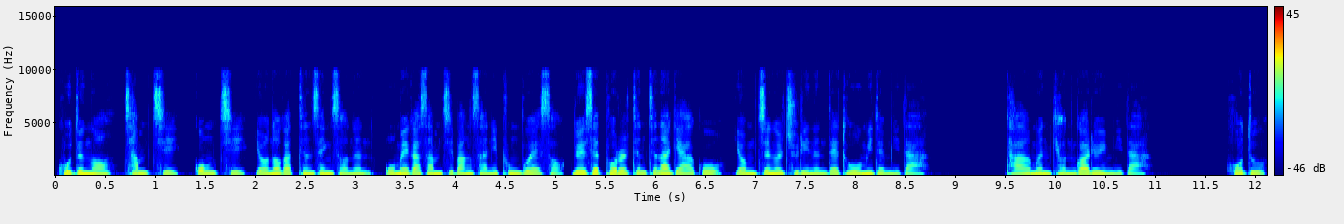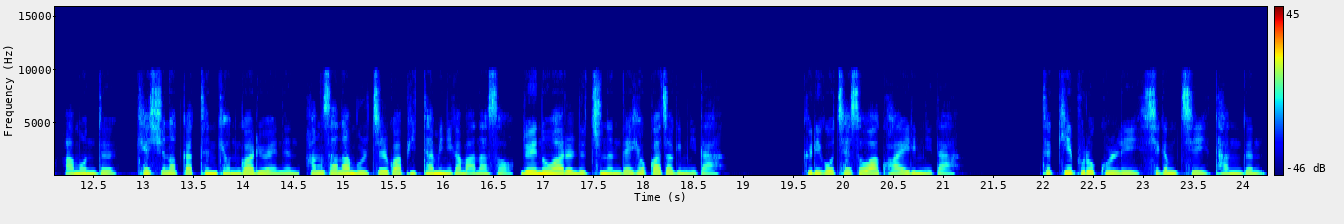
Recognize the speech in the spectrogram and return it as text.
고등어, 참치, 꽁치, 연어 같은 생선은 오메가3 지방산이 풍부해서 뇌세포를 튼튼하게 하고 염증을 줄이는 데 도움이 됩니다. 다음은 견과류입니다. 호두, 아몬드, 캐슈넛 같은 견과류에는 항산화 물질과 비타민이가 많아서 뇌노화를 늦추는 데 효과적입니다. 그리고 채소와 과일입니다. 특히 브로콜리, 시금치, 당근,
